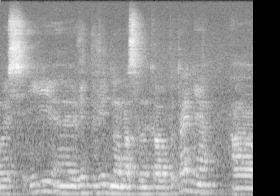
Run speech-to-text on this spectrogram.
Ось, і е, відповідно у нас виникало питання, а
